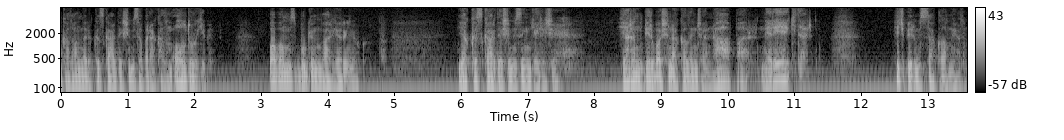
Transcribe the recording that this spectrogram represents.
kalanları kız kardeşimize bırakalım olduğu gibi. Babamız bugün var yarın yok. Ya kız kardeşimizin geleceği? Yarın bir başına kalınca ne yapar? Nereye gider? Hiçbirimiz saklamayalım.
